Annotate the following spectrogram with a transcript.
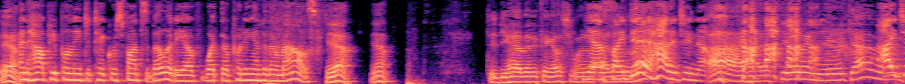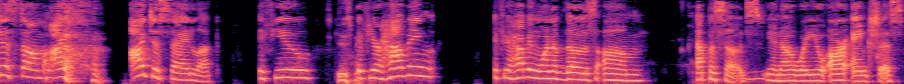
yeah, yeah, and how people need to take responsibility of what they're putting into their mouths. yeah, yeah. Did you have anything else you wanted? to Yes, I did. that? How did you know? I had a feeling you were coming. I just um I I just say, look, if you excuse me. if you're having if you're having one of those um episodes, you know, where you are anxious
